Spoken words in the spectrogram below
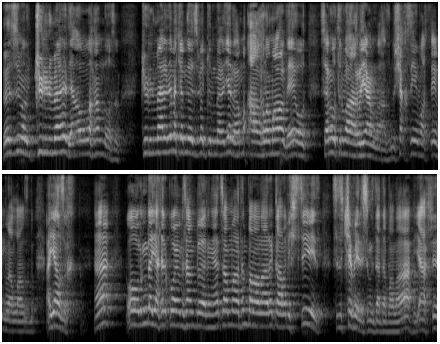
Özüm gülməlidir, Allahın da olsun. Gülməlidir, bəlkə də özümə gülməli gəlir, amma ağlamalıdır. O sənə oturub ağlayan lazımdır. Şəxsi vaxt demir lazımdır. Ay yazıq. Hə? Oğlunu da gətirib qoymusan böyrünə. Cəmaatın balaları qalıb işsiz. Siz kef edirsiniz dədə bala. Yaxşı.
